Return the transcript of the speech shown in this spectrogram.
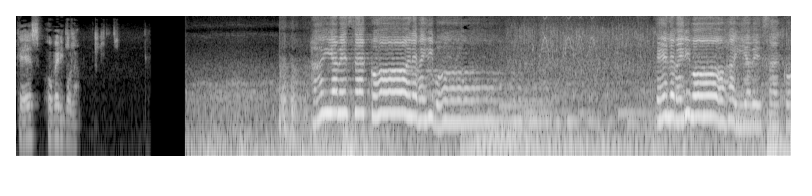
que es Over y Bola. Ay, a veces ele bairibo haya besako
